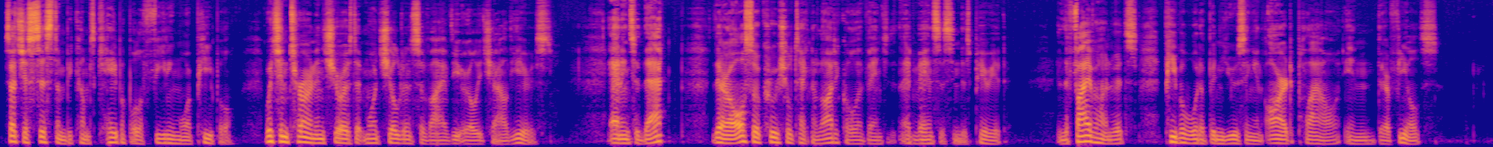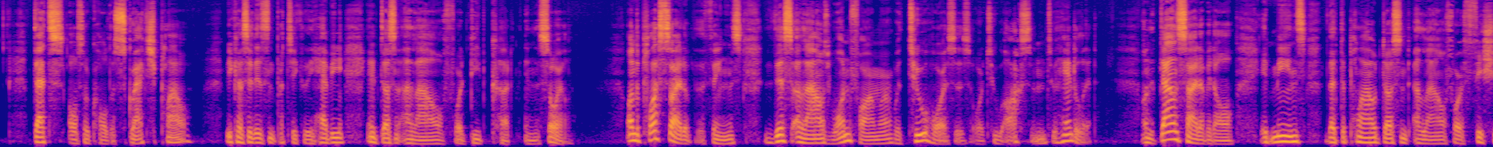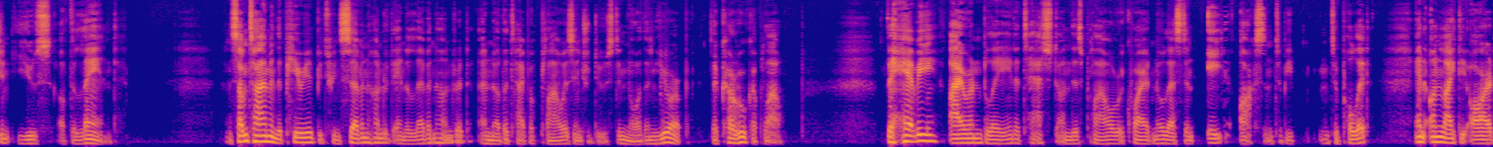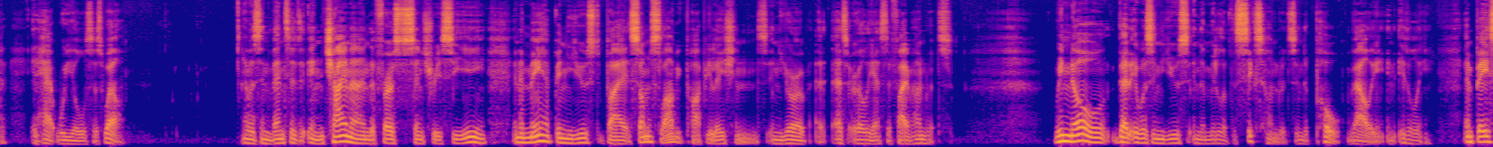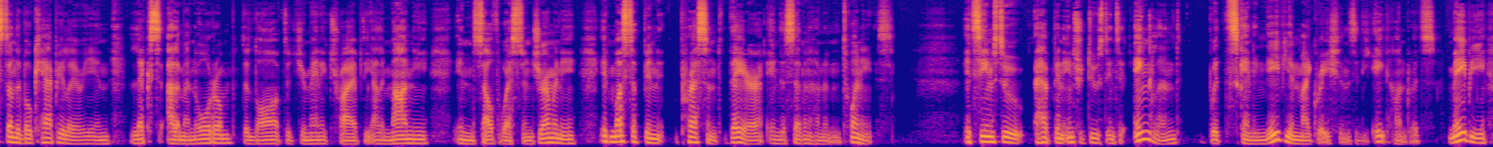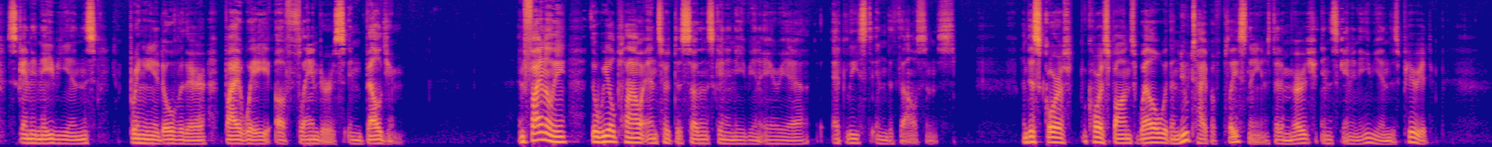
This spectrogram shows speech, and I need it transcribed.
Such a system becomes capable of feeding more people, which in turn ensures that more children survive the early child years. Adding to that, there are also crucial technological advances in this period. In the 500s, people would have been using an ard plow in their fields. That's also called a scratch plow because it isn't particularly heavy and it doesn't allow for deep cut in the soil. On the plus side of the things, this allows one farmer with two horses or two oxen to handle it. On the downside of it all, it means that the plow doesn't allow for efficient use of the land. And sometime in the period between 700 and 1100, another type of plow is introduced in northern Europe, the carruca plow. The heavy iron blade attached on this plow required no less than eight oxen to be to pull it, and unlike the ard, it had wheels as well. It was invented in China in the first century CE, and it may have been used by some Slavic populations in Europe as early as the 500s. We know that it was in use in the middle of the 600s in the Po Valley in Italy, and based on the vocabulary in Lex Alemannorum, the law of the Germanic tribe, the Alemanni in southwestern Germany, it must have been present there in the 720s. It seems to have been introduced into England with Scandinavian migrations in the 800s, maybe Scandinavians bringing it over there by way of Flanders in Belgium. And finally, the wheel plow entered the southern Scandinavian area at least in the thousands. And this cor- corresponds well with a new type of place names that emerge in Scandinavia in this period.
